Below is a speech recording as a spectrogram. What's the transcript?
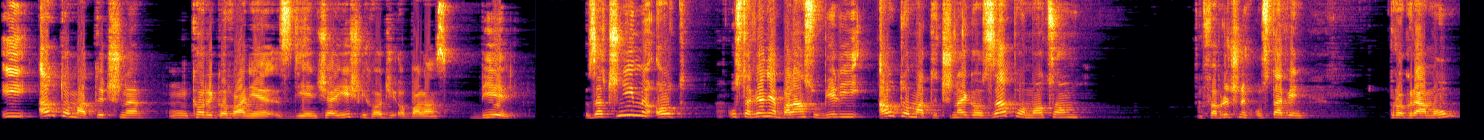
i automatyczne mm, korygowanie zdjęcia, jeśli chodzi o balans bieli. Zacznijmy od ustawiania balansu bieli automatycznego za pomocą fabrycznych ustawień programu.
